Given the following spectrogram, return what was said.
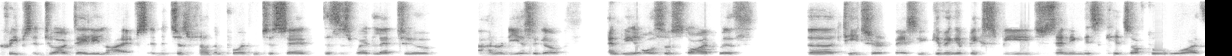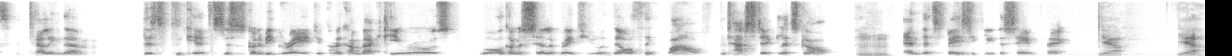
creeps into our daily lives. And it just felt important to say this is where it led to 100 years ago. And we also start with a teacher basically giving a big speech, sending these kids off to wars, telling them, listen, kids, this is going to be great. You're going to come back heroes. We're all going to celebrate you. And they all think, wow, fantastic, let's go. Mm-hmm. And that's basically the same thing. Yeah. Yeah.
